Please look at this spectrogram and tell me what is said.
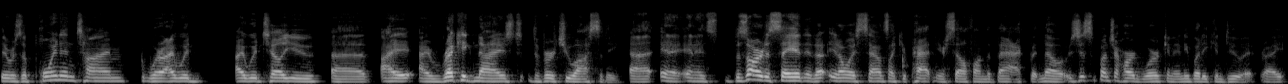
There was a point in time where I would, I would tell you, uh, I I recognized the virtuosity, uh, and, and, it's bizarre to say it. It it always sounds like you're patting yourself on the back, but no, it was just a bunch of hard work, and anybody can do it, right?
